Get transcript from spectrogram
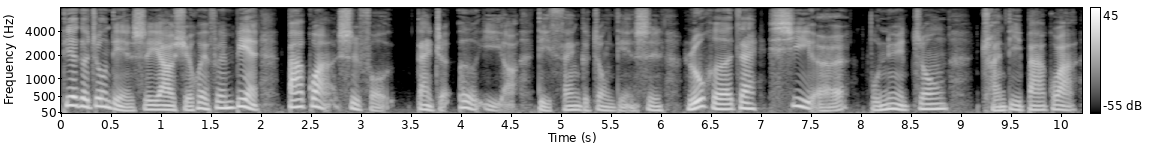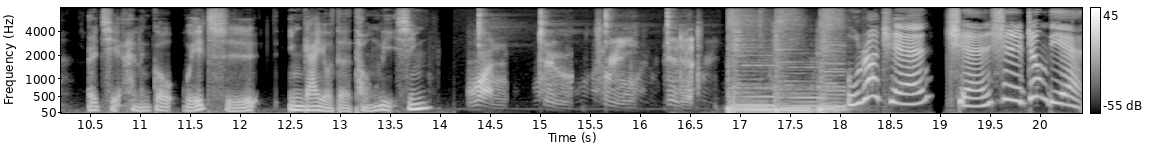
第二个重点是要学会分辨八卦是否带着恶意啊。第三个重点是如何在细而不虐中传递八卦，而且还能够维持。应该有的同理心。One, two, three, hit it. 吴若全，全是重点，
